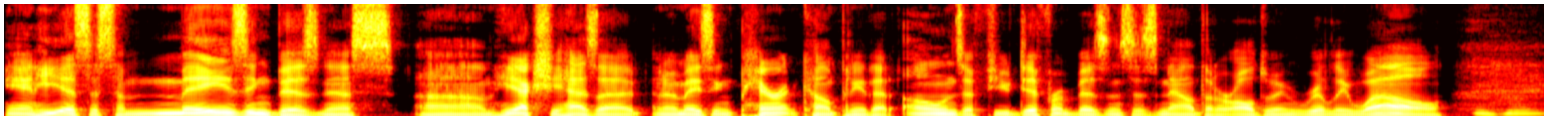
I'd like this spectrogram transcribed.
And he has this amazing business. Um, he actually has a, an amazing parent company that owns a few different businesses now that are all doing really well. Mhm.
